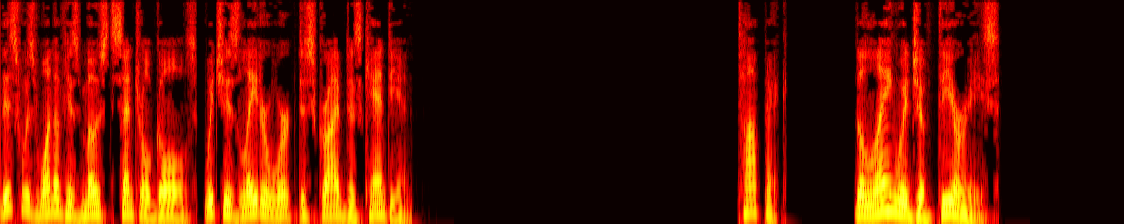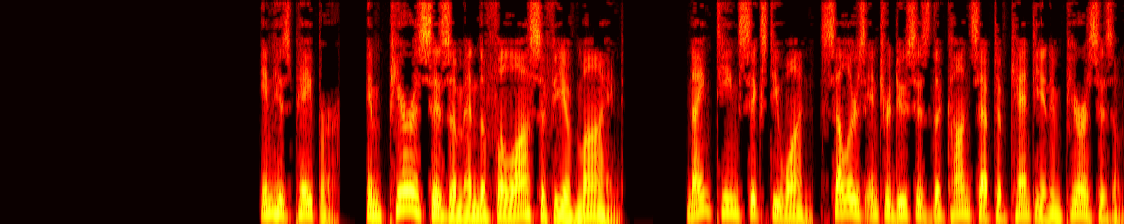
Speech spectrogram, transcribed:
This was one of his most central goals, which his later work described as Kantian. The language of theories In his paper, "'Empiricism and the Philosophy of Mind' 1961, Sellars introduces the concept of Kantian empiricism.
